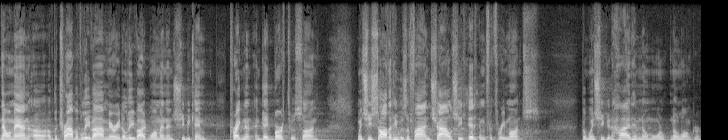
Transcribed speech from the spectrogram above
Now, a man uh, of the tribe of Levi married a Levite woman, and she became pregnant and gave birth to a son. When she saw that he was a fine child, she hid him for three months. But when she could hide him no more, no longer,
